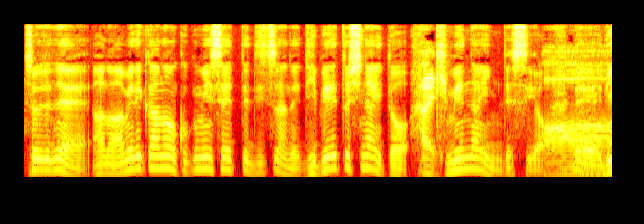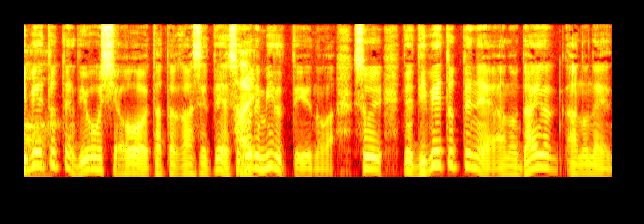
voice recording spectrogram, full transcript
それでね、あの、アメリカの国民性って実はね、ディベートしないと決めないんですよ。はい、で、ディベートって両者を戦わせて、そこで見るっていうのが、はい、そういう、で、ディベートってね、あの、大学、あのね、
